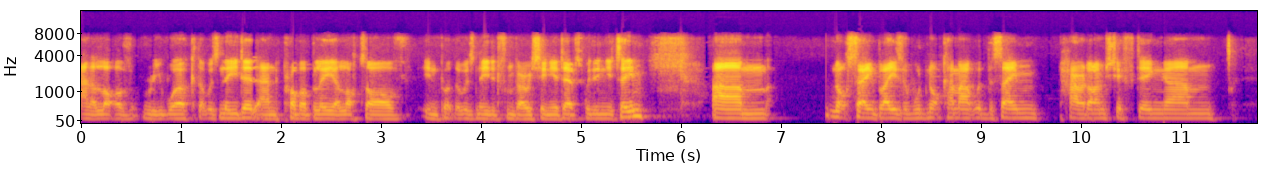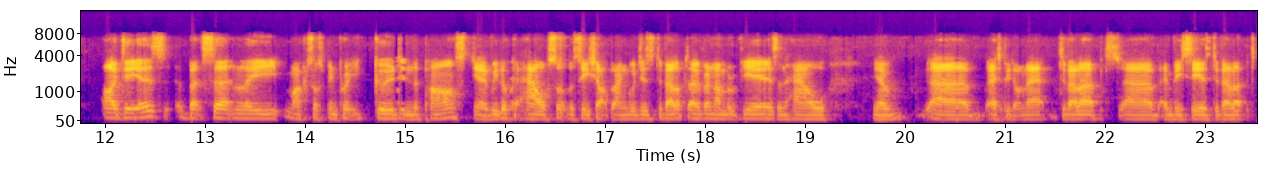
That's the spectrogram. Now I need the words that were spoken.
and a lot of rework that was needed, and probably a lot of input that was needed from very senior devs within your team. Um, not saying Blazor would not come out with the same paradigm shifting um, ideas, but certainly Microsoft's been pretty good in the past. You know, we look at how sort of the C sharp language has developed over a number of years and how, you know, uh, ASP.NET developed, uh, MVC has developed.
